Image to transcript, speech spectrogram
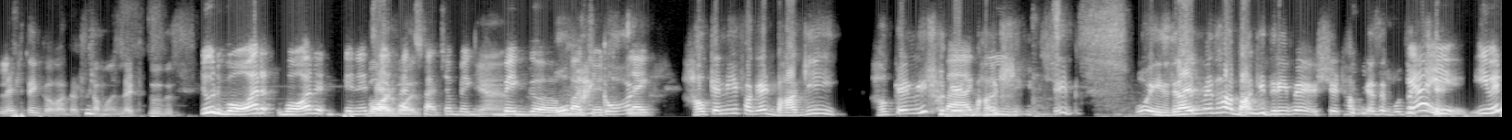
Let's think of others. Come on, let's do this. Dude, war, war in itself war had such a big, yeah. big uh, oh budget. My God. Like, how can we forget Baaghi? How can we forget Baaghi? Baaghi? Shit, Shit, Yeah, even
